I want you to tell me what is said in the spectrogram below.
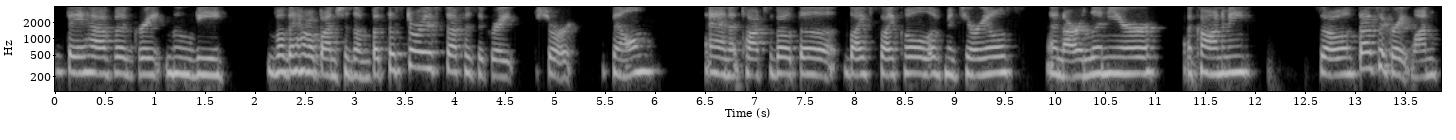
They have a great movie. Well, they have a bunch of them, but The Story of Stuff is a great short film. And it talks about the life cycle of materials and our linear economy. So that's a great one.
